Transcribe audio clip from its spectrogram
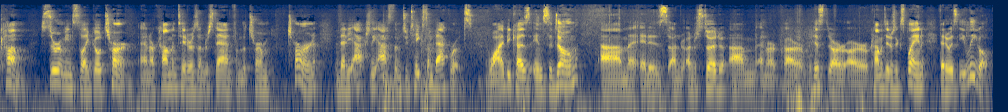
come. Sura means to like go turn, and our commentators understand from the term turn that he actually asked them to take some back roads. Why? Because in Sodom, um, it is un- understood, um, and our our, hist- our our commentators explain that it was illegal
